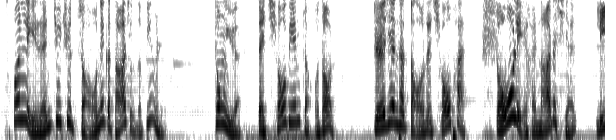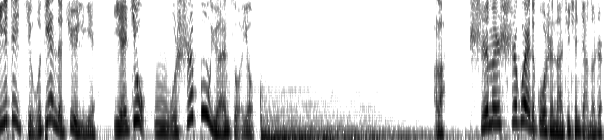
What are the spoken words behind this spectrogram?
村里人就去找那个打酒的病人，终于在桥边找到了。只见他倒在桥畔。手里还拿着钱，离这酒店的距离也就五十步远左右。好了，石门尸怪的故事呢，就先讲到这儿。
